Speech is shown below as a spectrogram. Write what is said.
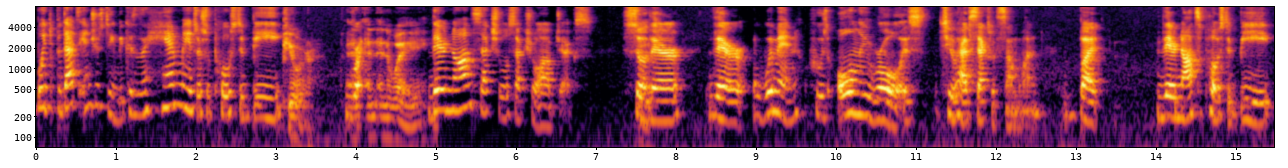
But but that's interesting because the handmaids are supposed to be Pure. In, Right. in, in a way. they're non-sexual sexual objects. So Right. they're they're women whose only role is to have sex with someone, but they're not supposed to be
